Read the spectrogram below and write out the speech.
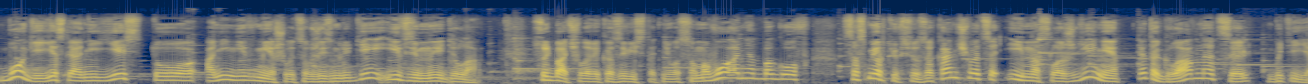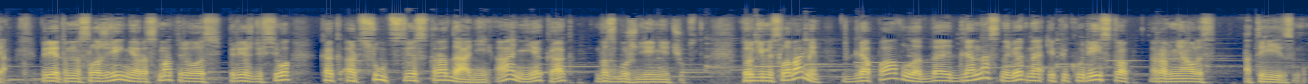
Боги, если они есть, то они не вмешиваются в жизнь людей и в земные дела – Судьба человека зависит от него самого, а не от богов. Со смертью все заканчивается, и наслаждение – это главная цель бытия. При этом наслаждение рассматривалось прежде всего как отсутствие страданий, а не как возбуждение чувств. Другими словами, для Павла, да и для нас, наверное, эпикурейство равнялось атеизму.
